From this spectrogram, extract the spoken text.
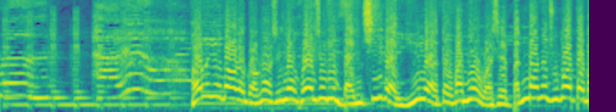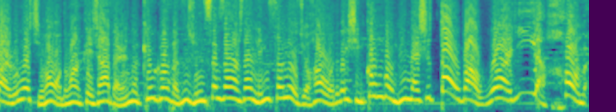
了，又到了广告时间，欢迎收听本期的娱乐逗翻天，我是本档的主播豆瓣。如果喜欢我的话，可以加本人的 QQ 粉丝群三三二三零三六九号，我的微信公共平台是豆瓣五二一呀，后面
